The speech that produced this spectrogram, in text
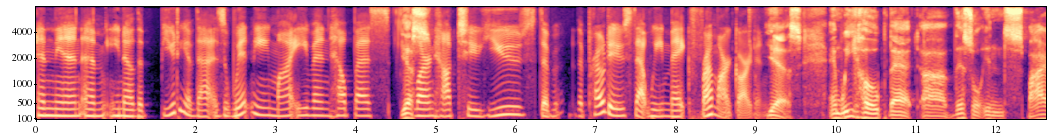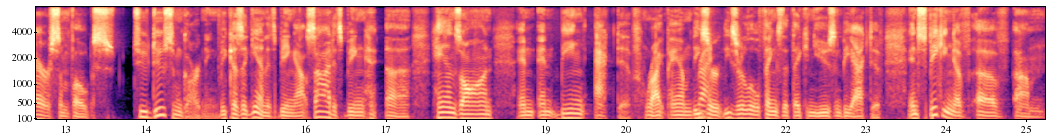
and then um, you know, the beauty of that is Whitney might even help us Yes. learn how to use the the produce that we make from our garden. Yes. And we hope that uh, this will inspire some folks to do some gardening because again it's being outside it's being uh, hands-on and and being active right pam these Right. are these are little things that they can use and be active and speaking of of um,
